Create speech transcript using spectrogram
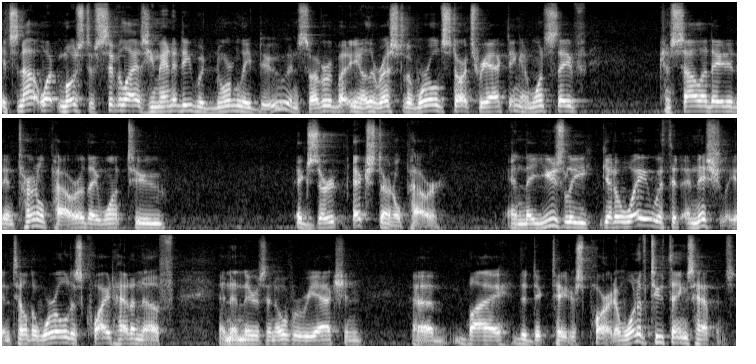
It's not what most of civilized humanity would normally do. And so everybody, you know, the rest of the world starts reacting. And once they've consolidated internal power, they want to exert external power. And they usually get away with it initially until the world has quite had enough. And then there's an overreaction uh, by the dictator's part. And one of two things happens.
